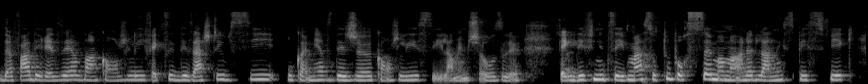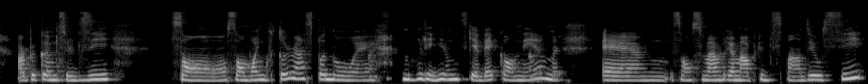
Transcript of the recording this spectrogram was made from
de faire des réserves dans le congelé. Fait que des acheter aussi au commerce déjà congelé, c'est la même chose. Là. Fait que définitivement, surtout pour ce moment-là de l'année spécifique, un peu comme tu le dis, sont, sont moins goûteux, hein? c'est pas nos, euh, nos, légumes du Québec qu'on aime. Euh, sont souvent vraiment plus dispendieux aussi.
